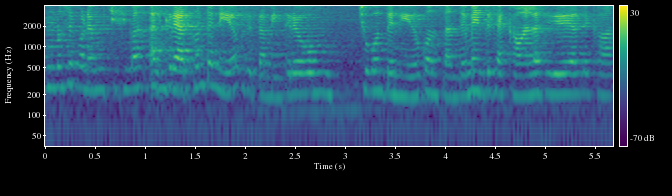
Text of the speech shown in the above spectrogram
uno se pone muchísimas al crear contenido, porque también creo mucho contenido constantemente, se acaban las ideas, se acaban.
